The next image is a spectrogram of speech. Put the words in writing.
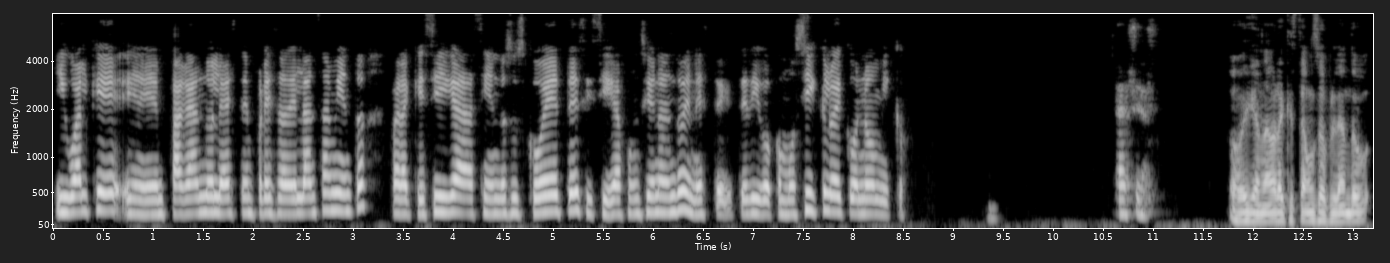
igual que eh, pagándole a esta empresa de lanzamiento para que siga haciendo sus cohetes y siga funcionando en este, te digo, como ciclo económico. Gracias. Oigan, ahora que estamos hablando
